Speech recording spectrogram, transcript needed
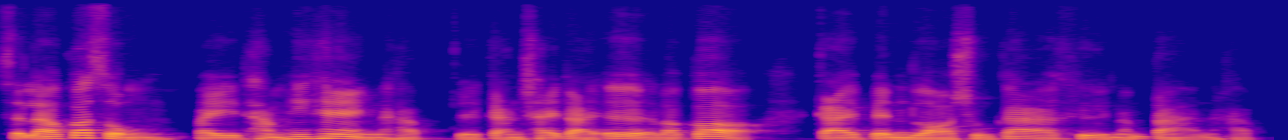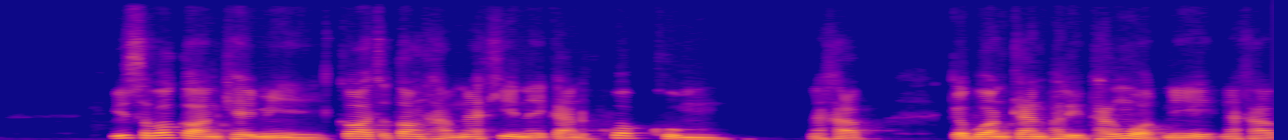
เสร็จแล้วก็ส่งไปทำให้แห้งนะครับ โดยการใช้ dryer แล้วก็กลายเป็น raw sugar ก็คือน้ำตาลนะครับ วิศวกรเคมีก็จะต้องทำหน้าที่ในการควบคุมนะครับ กระบวนการผลิตทั้งหมดนี้นะครับ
